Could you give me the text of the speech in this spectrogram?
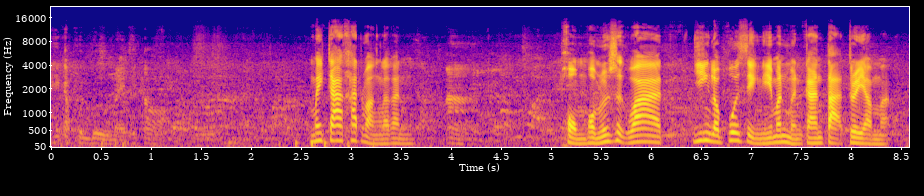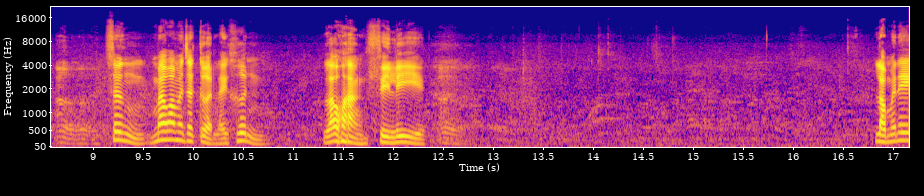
ให้กับคนดูไหมพี่ต่อไม่กล้าคาดหวังแล้วกัน อ่าผมผมรู้สึกว่ายิ่งเราพูดสิ่งนี้มันเหมือนการตะเตรียมอะเออเออซึ่งไม่ว่ามันจะเกิดอะไรขึ้น ระหว่างซีรีส์เออเราไม่ได้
